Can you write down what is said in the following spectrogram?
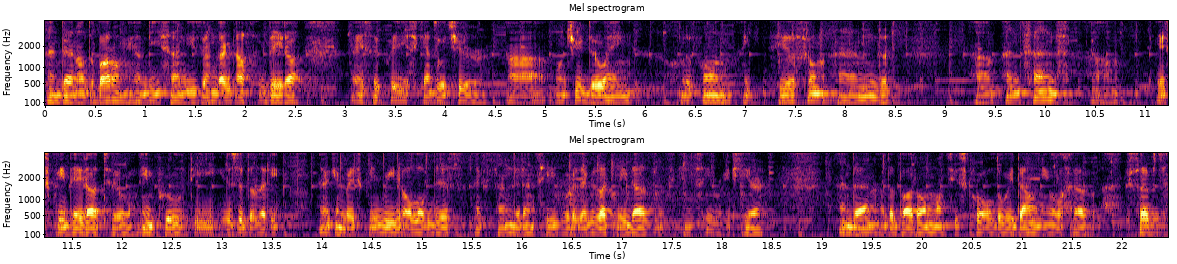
And then on the bottom you have the send user and diagnostic data. Basically scans what you're, uh, what you're doing, on the phone, I assume, and um, and sends um, basically data to improve the usability. Now you can basically read all of this, extend it, and see what it exactly does, as you can see right here. And then at the bottom, once you scroll all the way down, you'll have accept.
